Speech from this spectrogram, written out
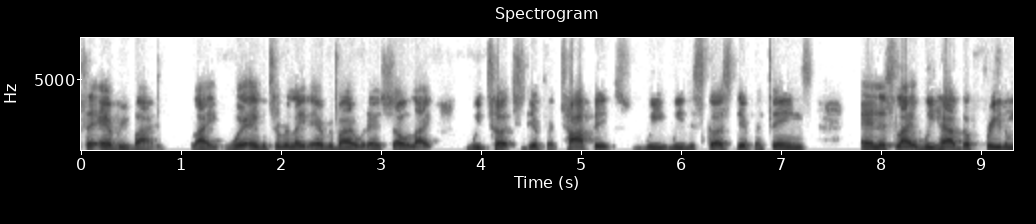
to everybody. Like we're able to relate to everybody with that show. Like we touch different topics, we we discuss different things, and it's like we have the freedom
